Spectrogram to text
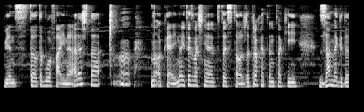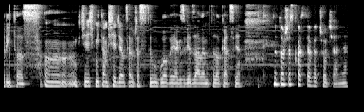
Więc to, to było fajne. A reszta... No, okej, okay. no i to jest właśnie, to jest to, że trochę ten taki zamek Doritos yy, gdzieś mi tam siedział cały czas z tyłu głowy, jak zwiedzałem te lokacje. No to już jest kwestia wyczucia, nie?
